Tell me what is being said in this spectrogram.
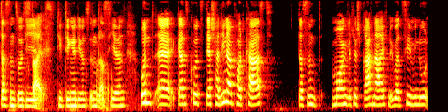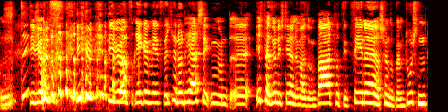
Das sind so die, die Dinge, die uns interessieren. Und äh, ganz kurz, der Schalina Podcast, das sind morgendliche Sprachnachrichten über 10 Minuten, die wir uns, die, die wir uns regelmäßig hin und her schicken. Und äh, ich persönlich stehe dann immer so im Bad, putze die Zähne, schön so beim Duschen,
